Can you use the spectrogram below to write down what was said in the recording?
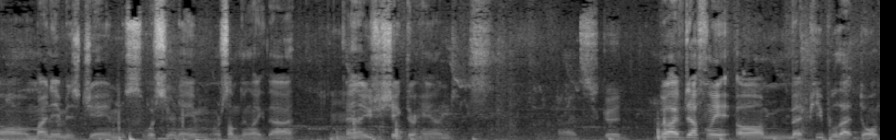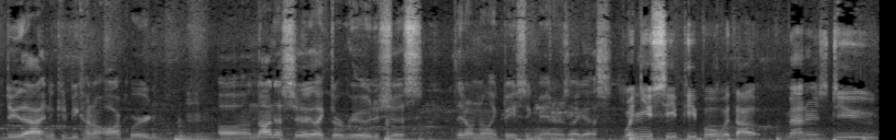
Um, my name is James. What's your name?" or something like that. Mhm. And I usually shake their hand. Uh, that's good. But I've definitely um, met people that don't do that, and it could be kind of awkward. Mhm. Uh, not necessarily like they're rude. It's just they don't know like basic manners, I guess. When you see people without manners, do you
